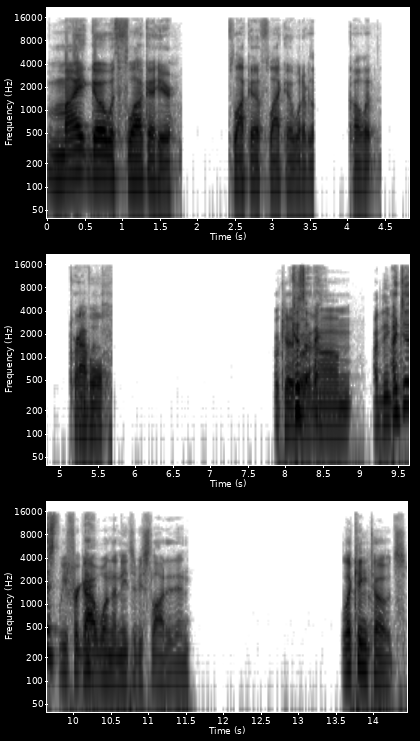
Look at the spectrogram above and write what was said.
might go with Flakka here. Flocka, Flacca, whatever they call it. Gravel. Okay, but I- um, I think I just we forgot one that needs to be slotted in. Licking toads.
